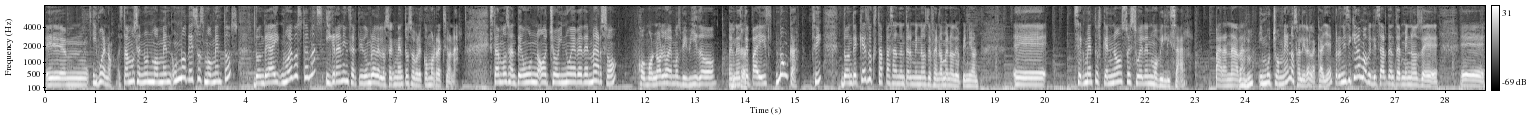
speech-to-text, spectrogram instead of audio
Eh, y bueno, estamos en un momento, uno de esos momentos donde hay nuevos temas y gran incertidumbre de los segmentos sobre cómo reaccionar. Estamos ante un 8 y 9 de marzo, como no lo hemos vivido en Nunca. este país nunca, ¿sí? Donde qué es lo que está pasando en términos de fenómeno de opinión. Eh, segmentos que no se suelen movilizar para nada, y mucho menos salir a la calle, pero ni siquiera movilizarte en términos de... Eh,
